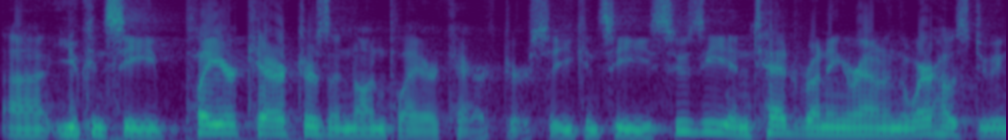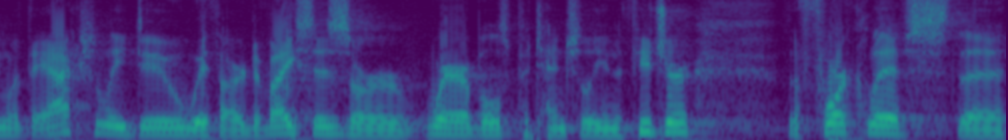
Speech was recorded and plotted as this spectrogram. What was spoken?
uh, you can see player characters and non-player characters. So you can see Susie and Ted running around in the warehouse doing what they actually do with our devices or wearables potentially in the future. The forklifts, the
